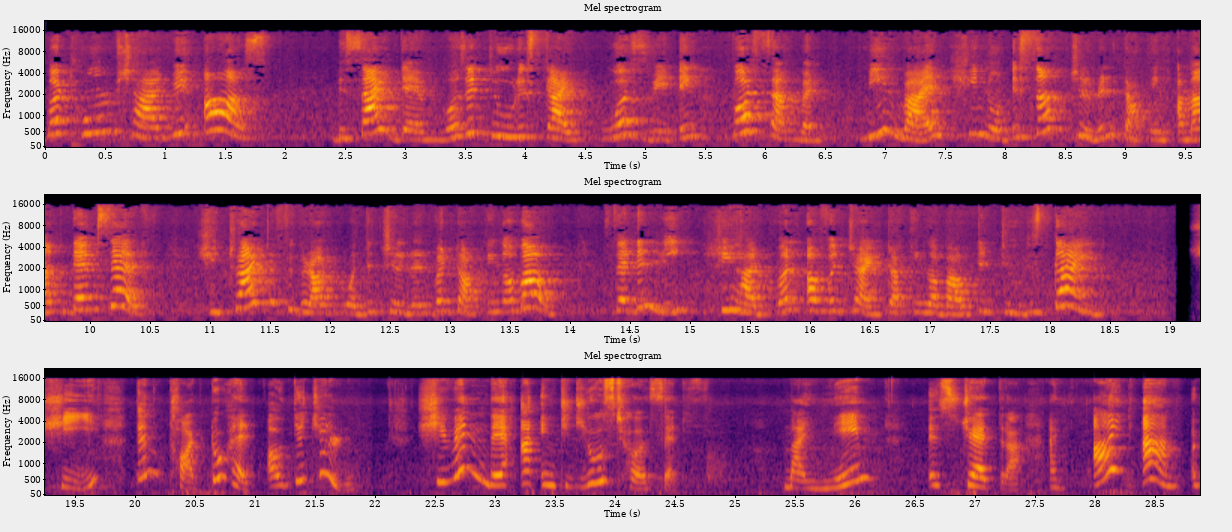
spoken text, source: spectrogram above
But whom shall we ask? Beside them was a tourist guide who was waiting for someone. Meanwhile, she noticed some children talking among themselves. She tried to figure out what the children were talking about. Suddenly, she heard one of a child talking about a tourist guide. She then thought to help out the children. She went there and introduced herself. My name is Chaitra and I am a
